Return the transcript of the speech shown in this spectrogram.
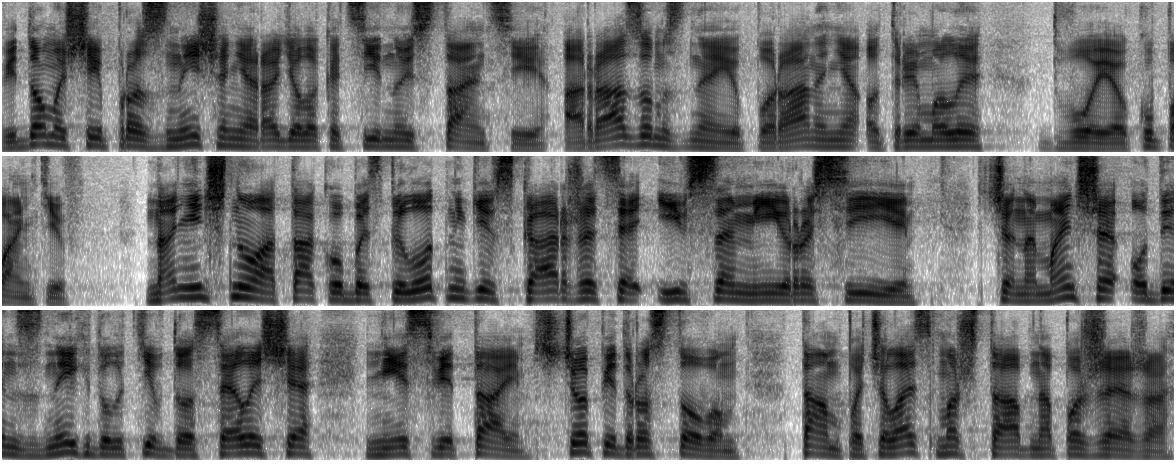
Відомо ще й про знищення радіолокаційної станції, а разом з нею поранення отримали двоє окупантів. На нічну атаку безпілотників скаржаться і в самій Росії. Щонайменше один з них долетів до селища Нєсвітай, що під Ростовом. Там почалась масштабна пожежа.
